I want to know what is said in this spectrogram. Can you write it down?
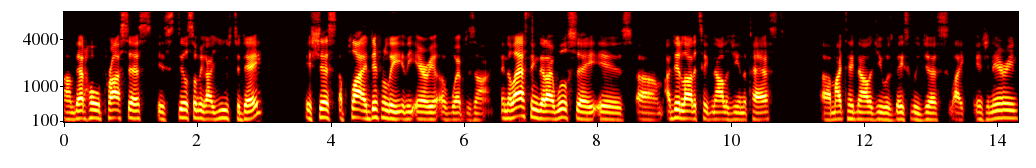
Um, that whole process is still something I use today. It's just applied differently in the area of web design. And the last thing that I will say is um, I did a lot of technology in the past. Uh, my technology was basically just like engineering,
